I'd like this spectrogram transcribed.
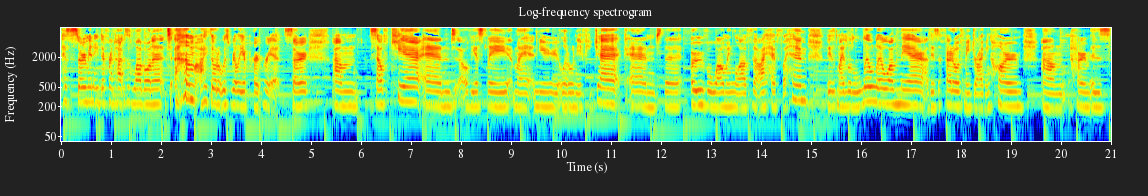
has so many different types of love on it. Um, I thought it was really appropriate. So um, self care, and obviously my new little nephew Jack, and the overwhelming love that I have for him. There's my little Lil Lil on there. There's a photo of me driving home. Um, home is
